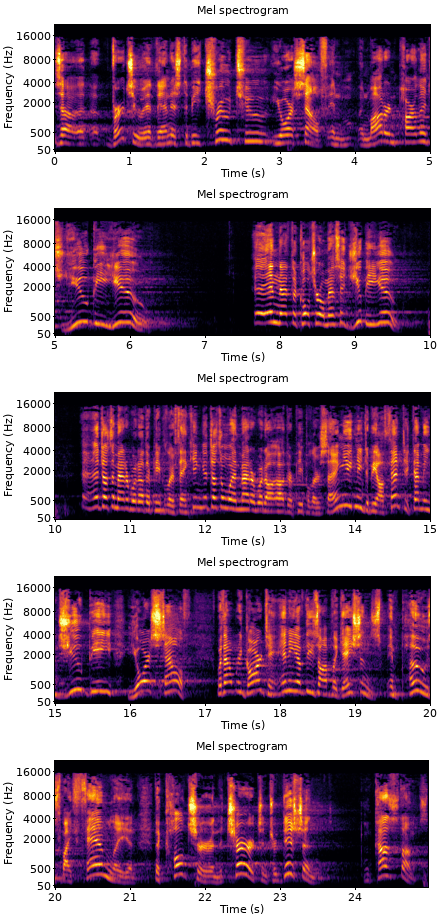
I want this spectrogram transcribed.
So, uh, uh virtue then is to be true to yourself. In, in modern parlance, you be you. Isn't that the cultural message? You be you. It doesn't matter what other people are thinking. It doesn't matter what other people are saying. You need to be authentic. That means you be yourself without regard to any of these obligations imposed by family and the culture and the church and traditions and customs.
